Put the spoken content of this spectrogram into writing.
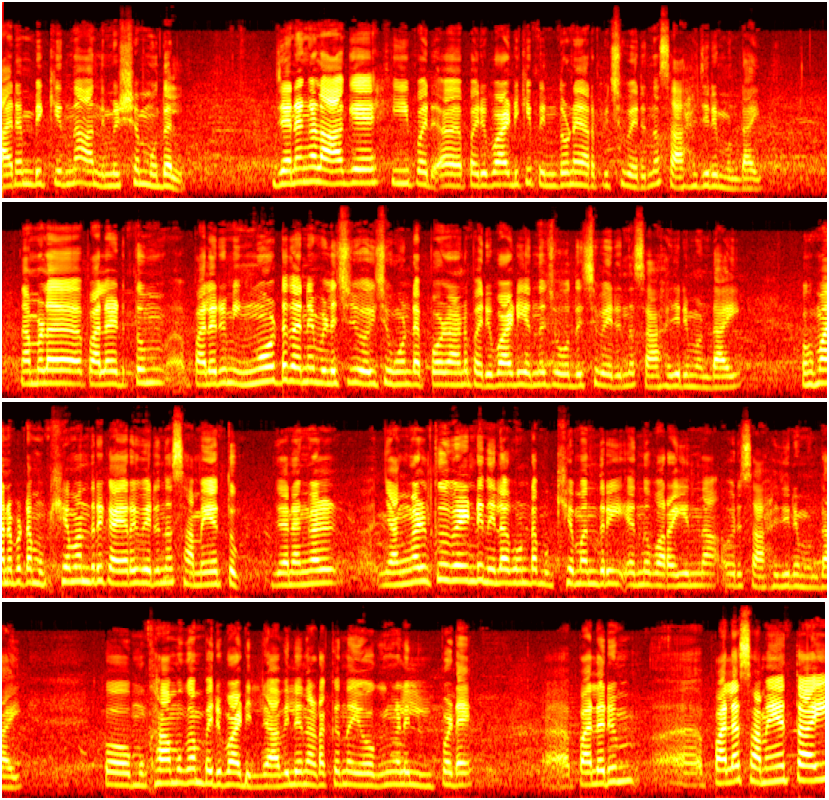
ആരംഭിക്കുന്ന ആ നിമിഷം മുതൽ ജനങ്ങളാകെ ഈ പരിപാടിക്ക് പിന്തുണ അർപ്പിച്ചു വരുന്ന സാഹചര്യമുണ്ടായി. നമ്മൾ പലയിടത്തും പലരും ഇങ്ങോട്ട് തന്നെ വിളിച്ചു ചോദിച്ചുകൊണ്ട് എപ്പോഴാണ് പരിപാടി എന്ന് ചോദിച്ചു വരുന്ന സാഹചര്യമുണ്ടായി. ബഹുമാനപ്പെട്ട മുഖ്യമന്ത്രി കയറി വരുന്ന സമയത്തും ജനങ്ങൾ ഞങ്ങൾക്ക് വേണ്ടി നിലകൊണ്ട മുഖ്യമന്ത്രി എന്ന് പറയുന്ന ഒരു സാഹചര്യമുണ്ടായി. ഇപ്പോൾ മുഖാമുഖം പരിപാടി രാവിലെ നടക്കുന്ന യോഗങ്ങളിൽ ഉൾപ്പെടെ പലരും പല സമയത്തായി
